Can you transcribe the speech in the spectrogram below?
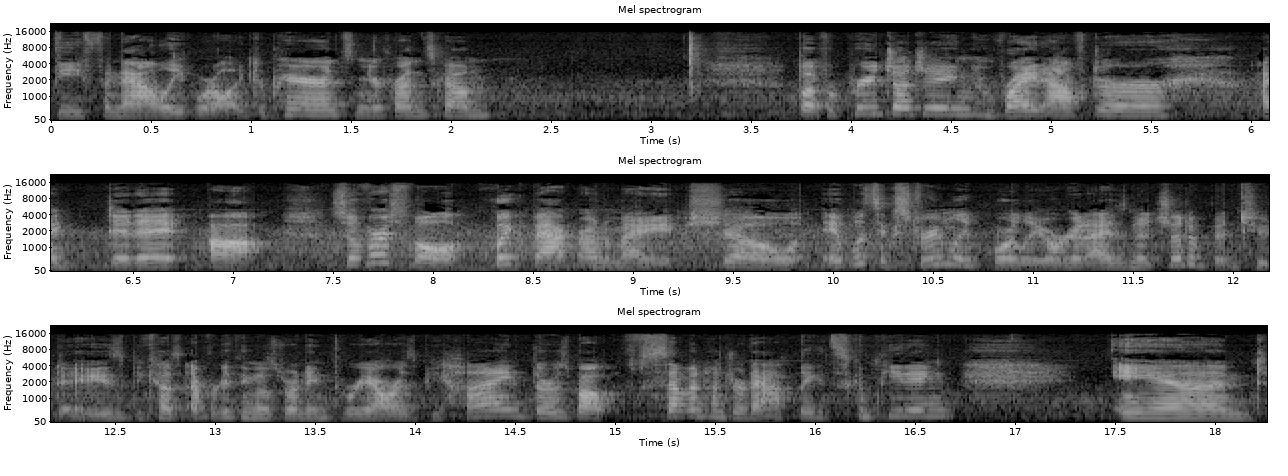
the finale where like your parents and your friends come. But for prejudging, right after I did it, um, so first of all, quick background of my show, it was extremely poorly organized and it should have been two days because everything was running three hours behind. There was about 700 athletes competing and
